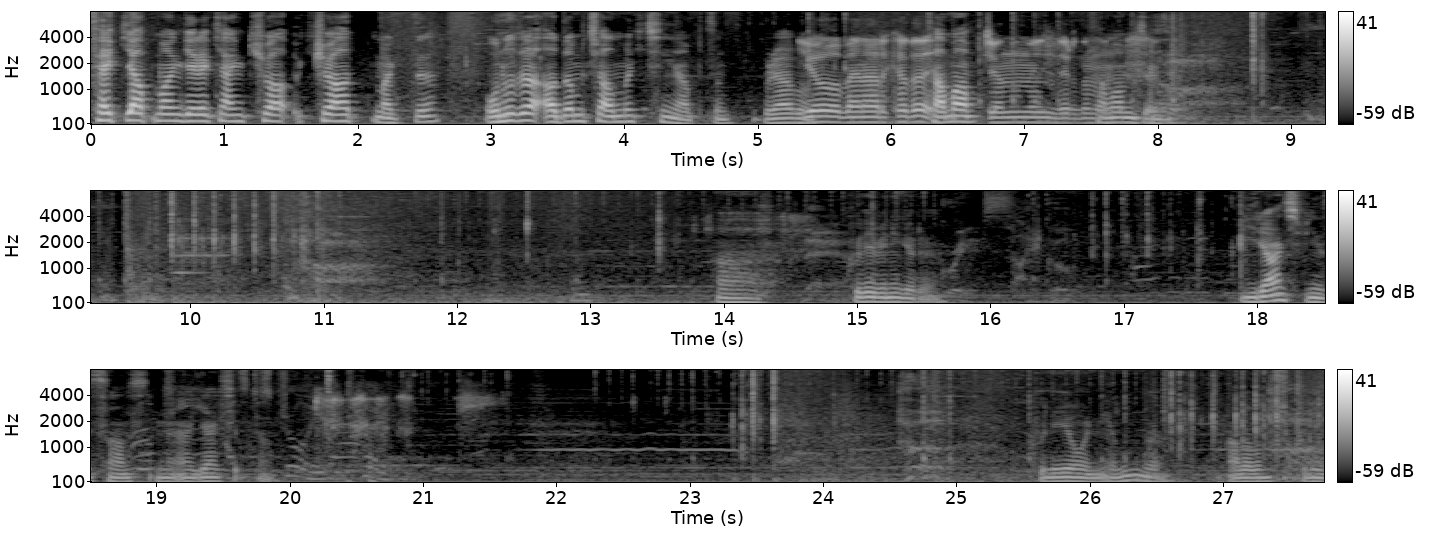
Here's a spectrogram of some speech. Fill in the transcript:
Tek yapman gereken Q, Q atmaktı. Onu da adamı çalmak için yaptın. Bravo. Yo ben arkada Tamam. canını indirdim. Tamam canım. Ah, kule beni görüyor. İğrenç bir insansın ya gerçekten. Kuleyi oynayalım da alalım şu kuleyi.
